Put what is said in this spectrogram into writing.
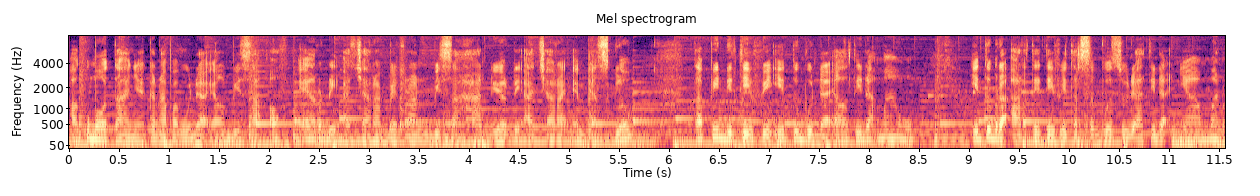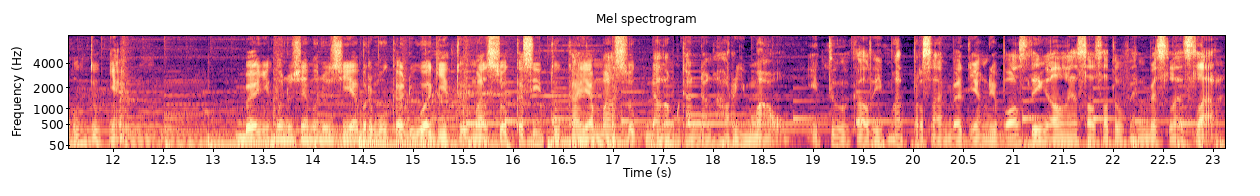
Aku mau tanya kenapa Bunda El bisa off air di acara Betran bisa hadir di acara MS Glow? Tapi di TV itu Bunda El tidak mau itu berarti TV tersebut sudah tidak nyaman untuknya. Banyak manusia-manusia bermuka dua gitu, masuk ke situ kayak masuk dalam kandang harimau. Itu kalimat persahabat yang diposting oleh salah satu fanbase Leslar.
